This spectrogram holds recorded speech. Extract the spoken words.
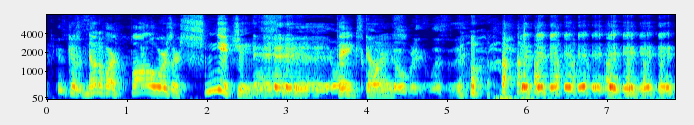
Because none of our followers are snitches. Or- Thanks, guys. nobody's listening.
